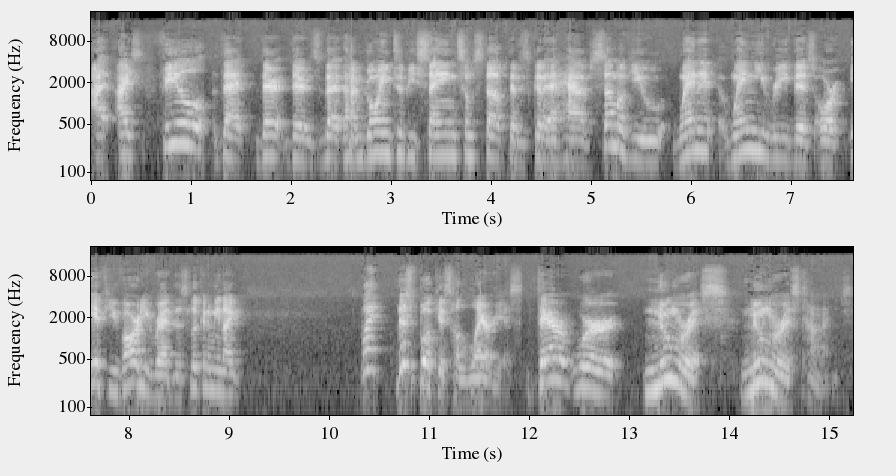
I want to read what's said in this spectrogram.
I, I feel that there there's that I'm going to be saying some stuff that is going to have some of you when it, when you read this or if you've already read this looking at me like what this book is hilarious. There were numerous numerous times,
